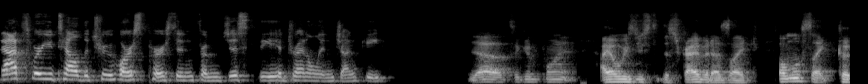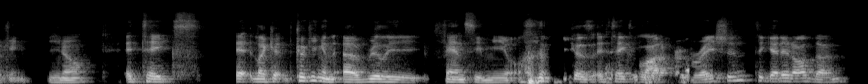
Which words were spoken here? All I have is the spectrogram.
that's where you tell the true horse person from just the adrenaline junkie. Yeah, that's a good point. I always used to describe it as like almost like cooking, you know, it takes it, like a, cooking an, a really fancy meal because it takes a lot of preparation to get it all done.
